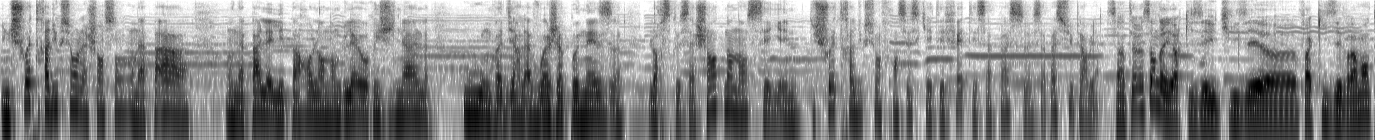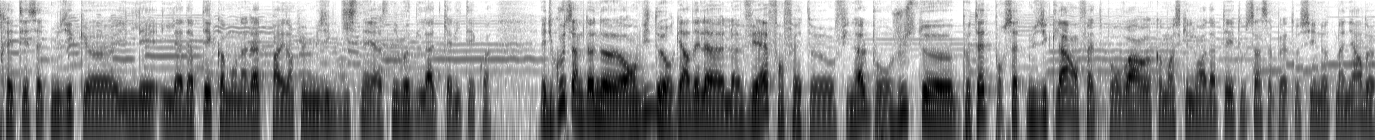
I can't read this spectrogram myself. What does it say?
une, chouette traduction de la chanson. On n'a pas, on pas les, les, paroles en anglais original ou on va dire la voix japonaise lorsque ça chante. Non, non, il y a une chouette traduction française qui a été faite et ça passe, ça passe super bien. C'est intéressant d'ailleurs qu'ils aient utilisé, enfin euh, qu'ils aient vraiment traité cette musique, euh, il l'ait adapté comme on adapte par exemple une musique Disney à ce niveau-là de qualité, quoi. Et du coup, ça me donne euh, envie de regarder la, la VF en fait euh, au final pour juste euh, peut-être pour cette musique là en fait pour voir comment est-ce qu'ils l'ont adapté et tout ça. Ça peut être aussi une autre manière de,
